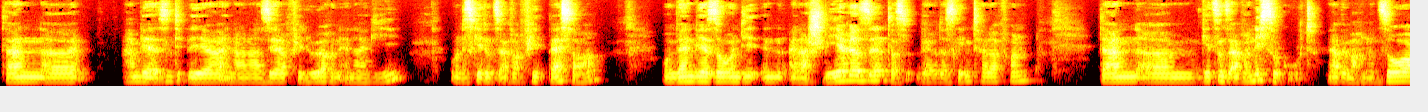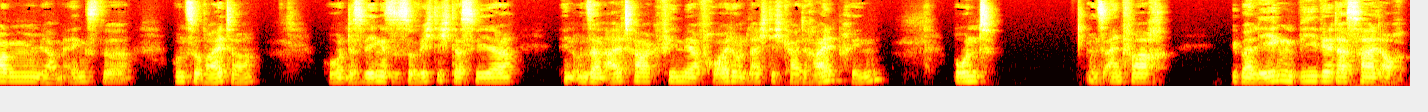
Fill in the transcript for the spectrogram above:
dann äh, haben wir, sind wir ja in einer sehr viel höheren Energie und es geht uns einfach viel besser. Und wenn wir so in, die, in einer Schwere sind, das wäre das Gegenteil davon, dann ähm, geht es uns einfach nicht so gut. Ja, wir machen uns Sorgen, wir haben Ängste und so weiter. Und deswegen ist es so wichtig, dass wir in unseren Alltag viel mehr Freude und Leichtigkeit reinbringen und uns einfach überlegen, wie wir das halt auch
